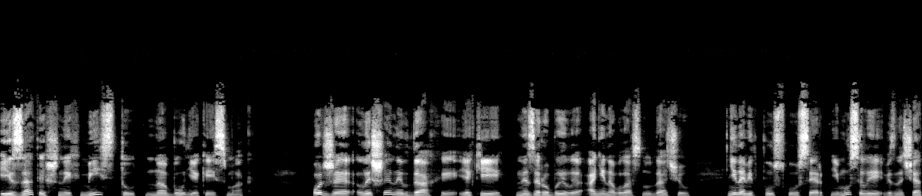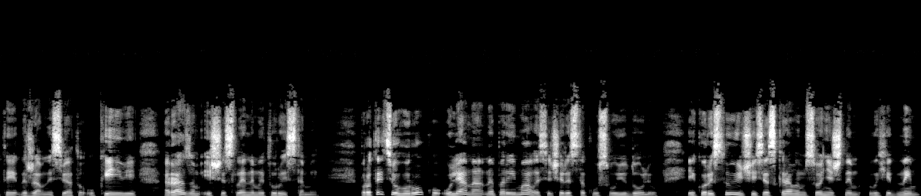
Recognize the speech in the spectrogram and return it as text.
І затишних місць тут на будь-який смак. Отже, лише невдахи, які не заробили ані на власну дачу, ні на відпустку у серпні, мусили відзначати державне свято у Києві разом із численними туристами. Проте цього року Уляна не переймалася через таку свою долю і, користуючись яскравим сонячним вихідним,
